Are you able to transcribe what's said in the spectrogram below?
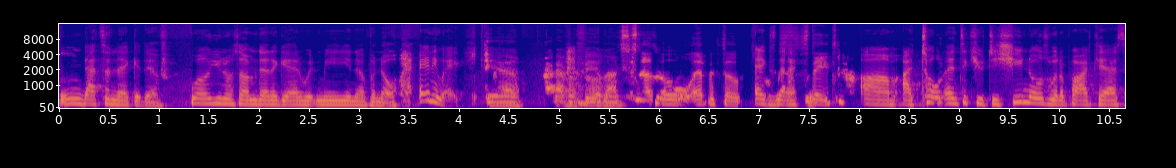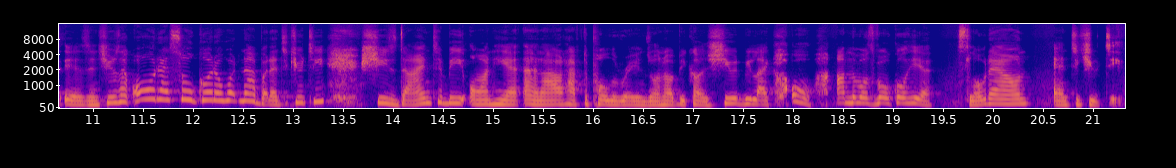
Mm, that's a negative. Well, you know something. Then again, with me, you never know. Anyway, Yeah. I have a Oh, feeling. that's another So- whole episode. exactly. Um, I told Auntie Cutie she knows what a podcast is, and she was like, "Oh, that's so good or whatnot." But Auntie Cutie, she's dying to be on here, and I'll have to pull the reins on her because she would be like, "Oh, I'm the most vocal here." Slow down, Auntie Cutie.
